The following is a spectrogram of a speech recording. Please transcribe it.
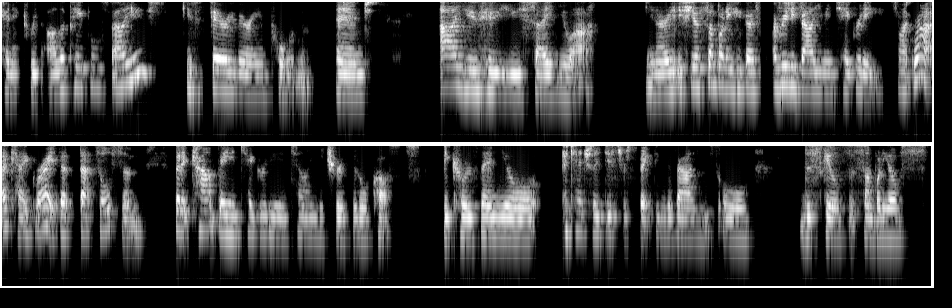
connect with other people's values is very, very important. And are you who you say you are? You know, if you're somebody who goes, I really value integrity, it's like, right, okay, great, that, that's awesome. But it can't be integrity and telling the truth at all costs because then you're potentially disrespecting the values or the skills that somebody else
